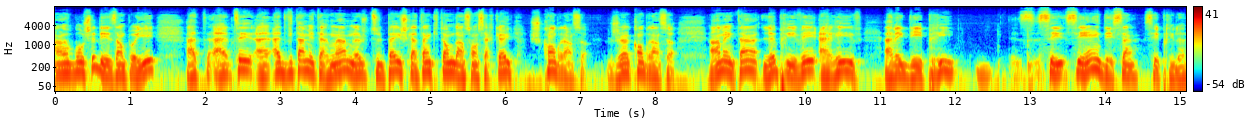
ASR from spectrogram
embaucher des employés à, à, tu sais, à- ad vitam aeternam, là, tu le payes jusqu'à temps qu'il tombe dans son cercueil. Je comprends ça. Je comprends ça. En même temps, le privé arrive avec des prix c'est c'est indécent ces prix-là.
